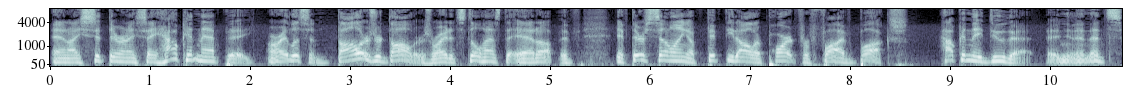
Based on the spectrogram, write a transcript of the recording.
And I sit there and I say, how can that be? All right, listen, dollars are dollars, right? It still has to add up. If if they're selling a fifty dollar part for five bucks, how can they do that? And, and that's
